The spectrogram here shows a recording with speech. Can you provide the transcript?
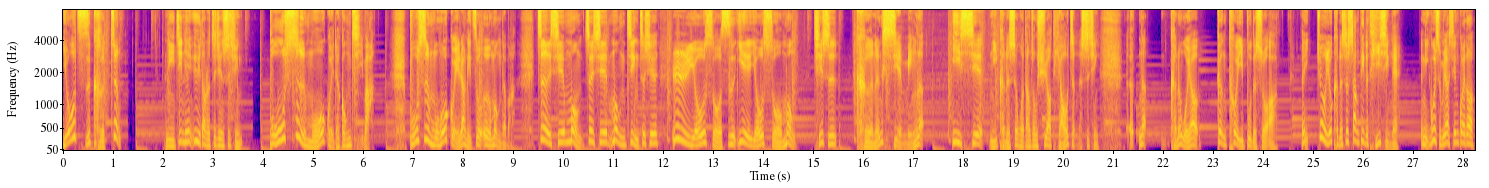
由此可证，你今天遇到的这件事情，不是魔鬼的攻击嘛？不是魔鬼让你做噩梦的嘛？这些梦、这些梦境、这些日有所思、夜有所梦，其实可能显明了一些你可能生活当中需要调整的事情。呃，那可能我要更退一步的说啊，哎，就有可能是上帝的提醒。哎，你为什么要先怪到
